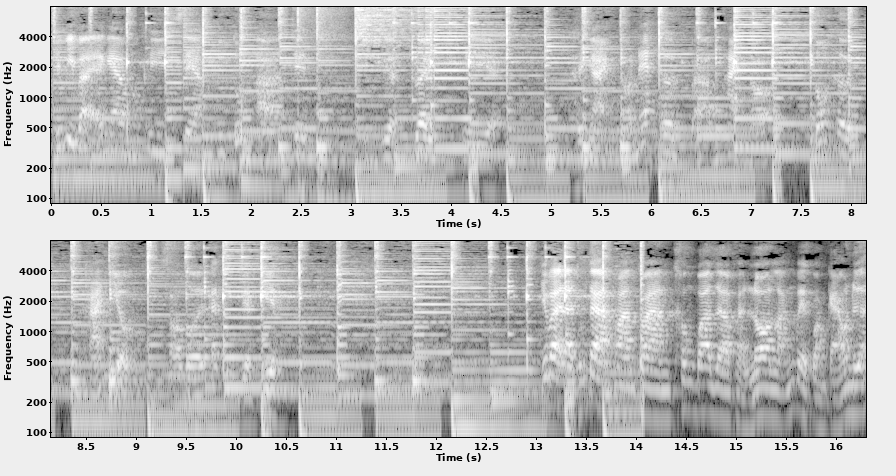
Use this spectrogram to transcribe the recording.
chính vì vậy anh em khi xem YouTube ở trên trình duyệt Play thì hình ảnh nó nét hơn và âm thanh nó tốt hơn khá nhiều so với các trình duyệt kia. Như vậy là chúng ta hoàn toàn không bao giờ phải lo lắng về quảng cáo nữa.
